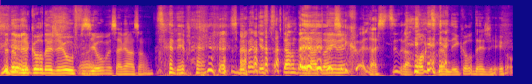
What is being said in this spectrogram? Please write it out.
Tu devenir cours de géo ou physio, mais ça vient ensemble. ça dépend. Ça dépend de ce qui te tente le matin. C'est quoi l'hostie de rapport que tu donnes des cours de géo?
